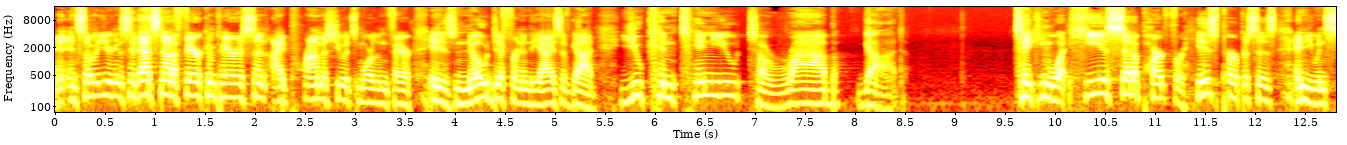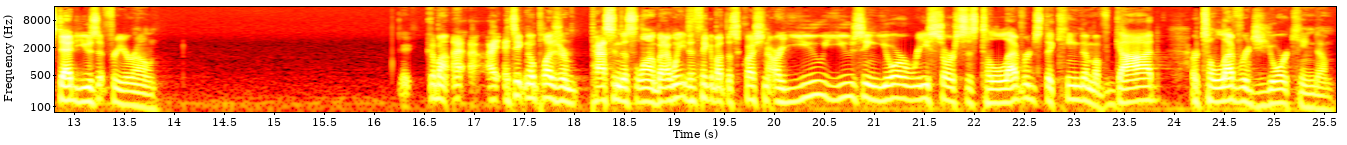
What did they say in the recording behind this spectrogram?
and some of you are going to say, that's not a fair comparison. I promise you it's more than fair. It is no different in the eyes of God. You continue to rob God, taking what He has set apart for His purposes, and you instead use it for your own. Come on, I, I, take no pleasure in passing this along, but I want you to think about this question Are you using your resources to leverage the kingdom of God or to leverage your kingdom?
